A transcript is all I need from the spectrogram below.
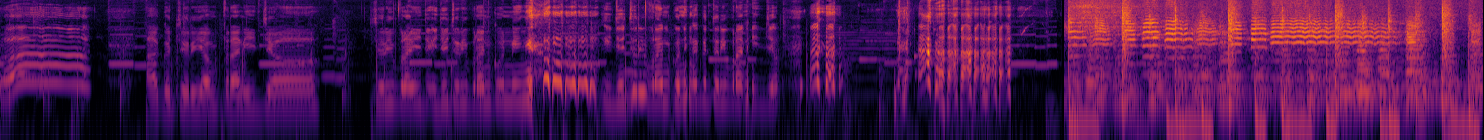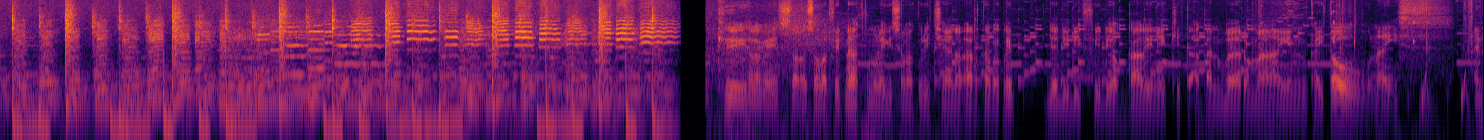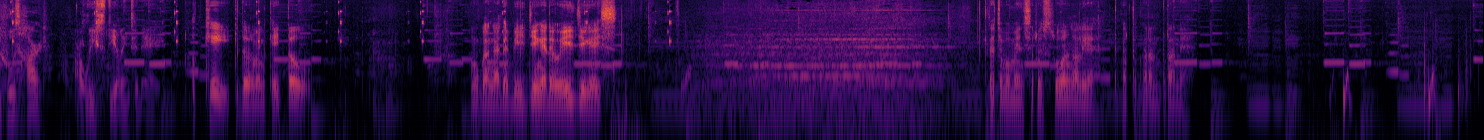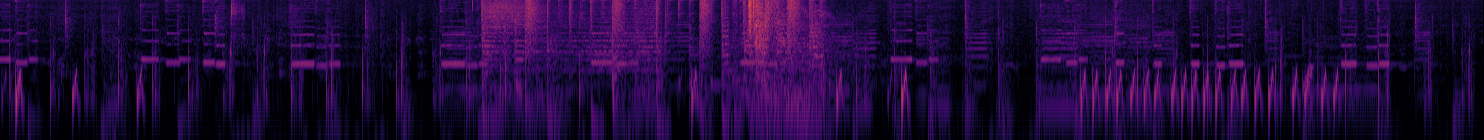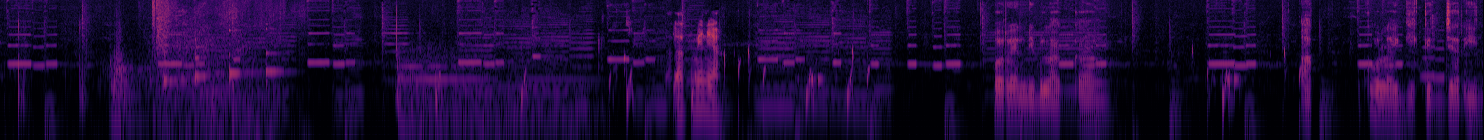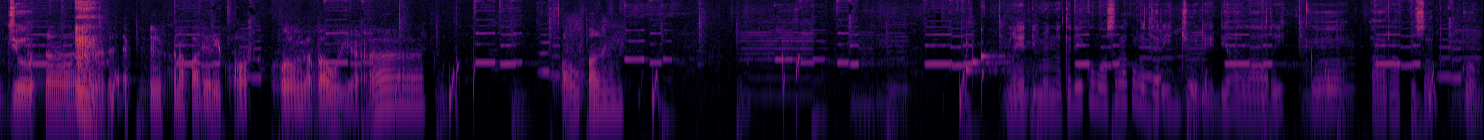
Ah, aku curi yang peran hijau. Curi peran hijau, hijau curi peran kuning. hijau curi peran kuning, aku curi peran hijau. Oke, halo guys, halo sobat fitnah, ketemu lagi sama aku di channel Arta Clip. Jadi di video kali ini kita akan bermain Kaito, nice. And whose heart are we stealing today? Oke, kita bermain Kaito. Moga nggak ada BJ, nggak ada WJ guys. Kita coba main seru-seruan kali ya, tukar-tukaran peran ya. Yasmin ya? Oren di belakang. Aku lagi kejar ijo. Eh, detektif kenapa di report kalau nggak bau ya bau kali Mayat di mana? Tadi aku nggak salah aku ngejar ijo deh. Dia lari ke arah pusat kom.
